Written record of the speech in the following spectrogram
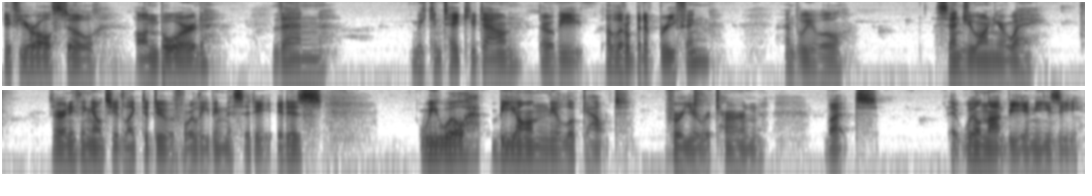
if you're all still on board, then we can take you down. There will be a little bit of briefing, and we will send you on your way. Is there anything else you'd like to do before leaving the city? It is. We will be on the lookout for your return, but it will not be an easy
